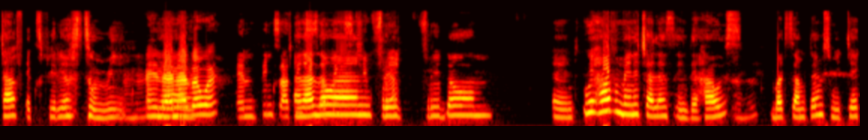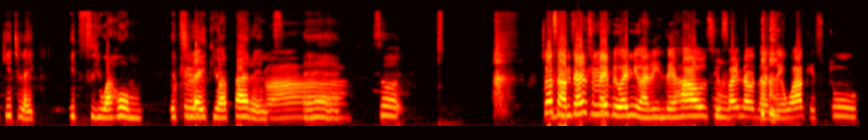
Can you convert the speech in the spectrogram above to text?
tough experience to me. and Yeah. another one. And things are things, Another are one, cheap there. free, freedom, and we have many challenges in the house, but sometimes we take it like it's your home. It's Okay. like your parents. Ah. Eh. So So sometimes maybe when you are in the house, you hmm. find out that the work is too,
